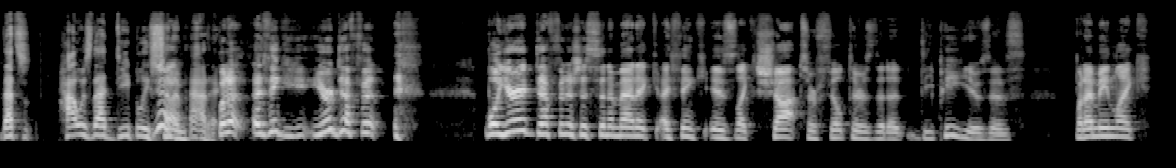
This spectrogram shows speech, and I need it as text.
That's how is that deeply cinematic? But I, I think your definite. well, your definition of cinematic, I think, is like shots or filters that a DP uses. But I mean, like,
